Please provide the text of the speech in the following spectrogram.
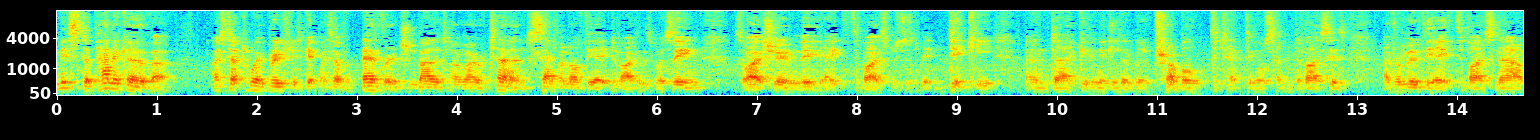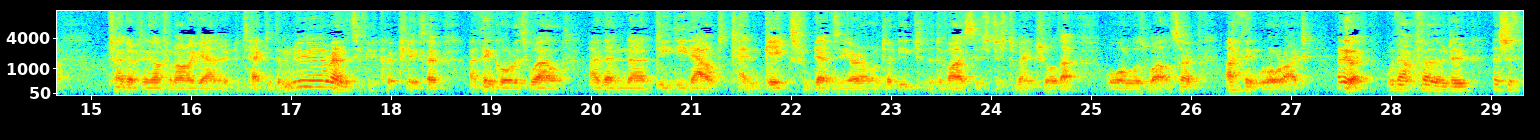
Mr. Panikover. I stepped away briefly to get myself a beverage, and by the time I returned, seven of the eight devices were seen. So I assumed the eighth device was just a bit dicky and uh, giving it a little bit of trouble detecting all seven devices. I've removed the eighth device now, turned everything off and on again, and it detected them relatively quickly. So I think all is well. I then uh, DD'd out 10 gigs from DevZero onto each of the devices just to make sure that all was well. So I think we're all right. Anyway, without further ado, let's just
